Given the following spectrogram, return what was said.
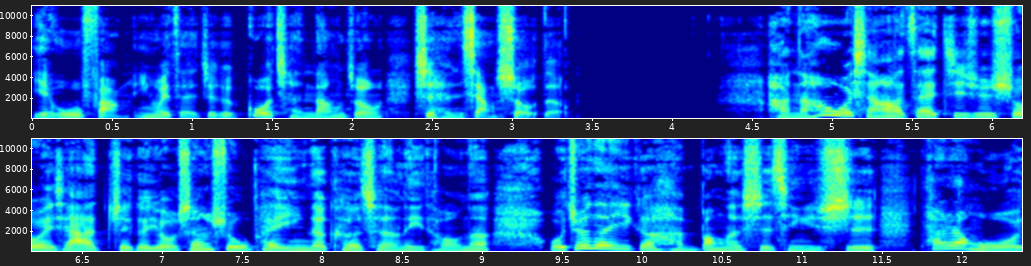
也无妨，因为在这个过程当中是很享受的。好，然后我想要再继续说一下这个有声书配音的课程里头呢，我觉得一个很棒的事情是，它让我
